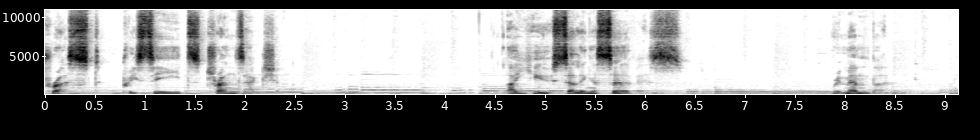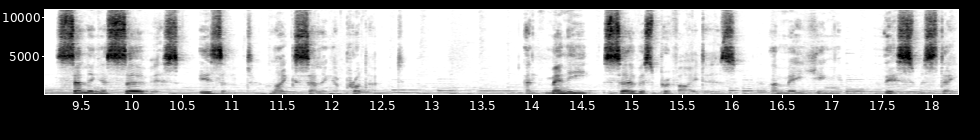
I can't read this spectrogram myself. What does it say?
Trust precedes transaction. Are you selling a service? Remember, selling a service isn't like selling a product. And many service providers are making this mistake.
